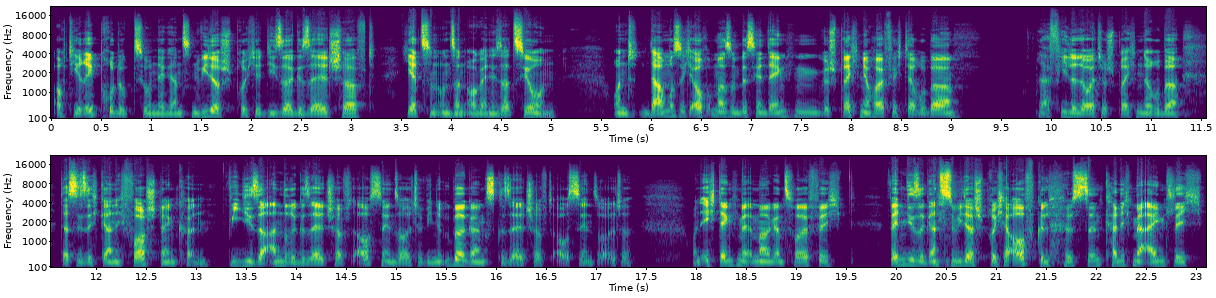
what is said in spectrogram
auch die Reproduktion der ganzen Widersprüche dieser Gesellschaft jetzt in unseren Organisationen. Und da muss ich auch immer so ein bisschen denken, wir sprechen ja häufig darüber, oder viele Leute sprechen darüber, dass sie sich gar nicht vorstellen können, wie diese andere Gesellschaft aussehen sollte, wie eine Übergangsgesellschaft aussehen sollte. Und ich denke mir immer ganz häufig, wenn diese ganzen Widersprüche aufgelöst sind, kann ich mir eigentlich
